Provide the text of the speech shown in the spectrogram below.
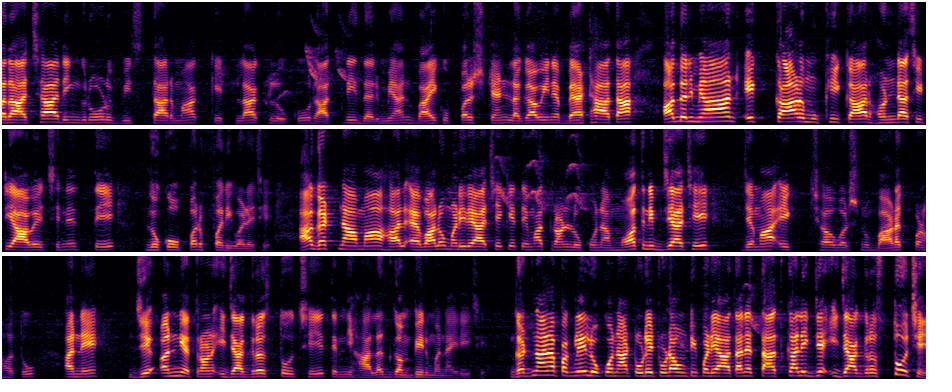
વરાછા રિંગ રોડ વિસ્તારમાં કેટલાક લોકો રાત્રિ દરમિયાન બાઇક ઉપર સ્ટેન્ડ લગાવીને બેઠા હતા. આ દરમિયાન એક કાળમુખી કાર હોન્ડા સિટી આવે છે ને તે લોકો ઉપર ફરી વળે છે. આ ઘટનામાં હાલ અહેવાલો મળી રહ્યા છે કે તેમાં ત્રણ લોકોના મોત નિપજ્યા છે. જેમાં એક છ વર્ષનું બાળક પણ હતું અને જે અન્ય ત્રણ ઇજાગ્રસ્તો છે તેમની હાલત ગંભીર મનાઈ રહી છે. ઘટનાના પગલે લોકોના ટોળે ટોળા ઉમટી પડ્યા હતા અને તાત્કાલિક જે ઇજાગ્રસ્તો છે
